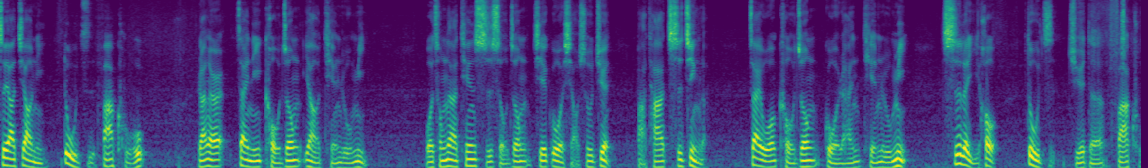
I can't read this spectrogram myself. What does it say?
这要叫你肚子发苦；然而在你口中要甜如蜜。”我从那天使手中接过小书卷，把它吃尽了，在我口中果然甜如蜜。吃了以后，肚子觉得发苦。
